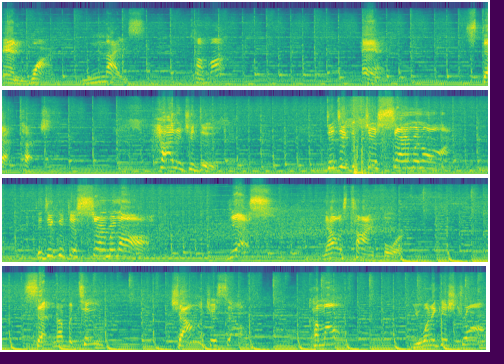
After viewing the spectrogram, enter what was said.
and one. Nice. Come up, and step touch. How did you do? Did you get your sermon on? Did you get your sermon off? Yes. Now it's time for set number two. Challenge yourself. Come on. You want to get strong?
